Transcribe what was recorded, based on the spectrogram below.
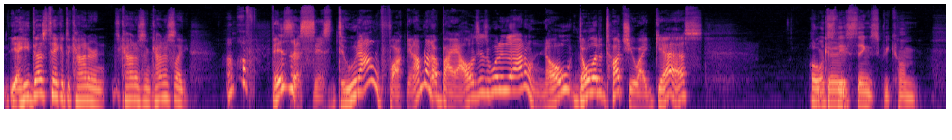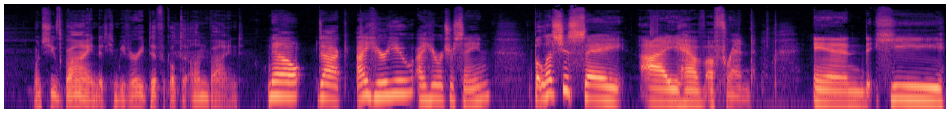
yeah, he does take it to Connor and Connor's and Connor's like, I'm a physicist, dude. I don't fucking. I'm not a biologist. What is? it? I don't know. Don't let it touch you. I guess. Okay. Once these things become, once you bind, it can be very difficult to unbind. Now, Doc, I hear you. I hear what you're saying. But let's just say I have a friend and he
